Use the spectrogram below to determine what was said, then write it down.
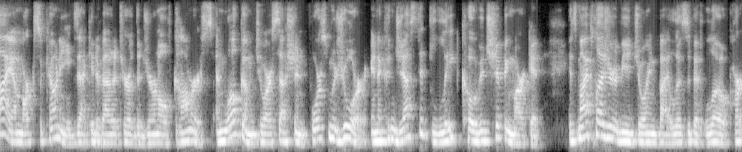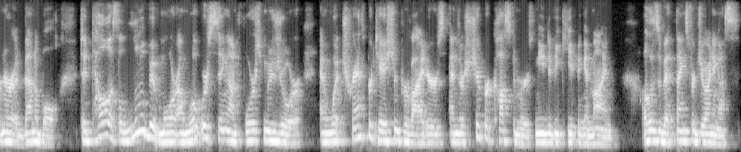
Hi, I'm Mark Szakonyi, Executive Editor of the Journal of Commerce, and welcome to our session Force Majeure in a congested late COVID shipping market. It's my pleasure to be joined by Elizabeth Lowe, partner at Venable, to tell us a little bit more on what we're seeing on Force Majeure and what transportation providers and their shipper customers need to be keeping in mind. Elizabeth, thanks for joining us.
